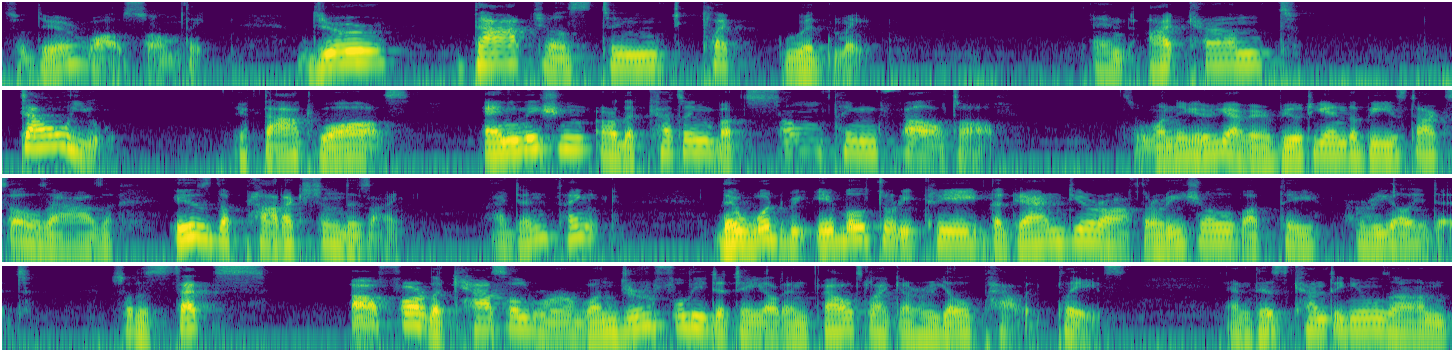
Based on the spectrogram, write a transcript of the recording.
So there was something. There that just didn't click with me. And I can't tell you if that was animation or the cutting, but something felt off. So one area where Beauty and the Beast excels as is the production design. I didn't think they would be able to recreate the grandeur of the original, but they really did. So the sets Uh, for the castle were wonderfully detailed and felt like a real place. And this continues on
